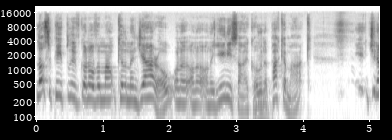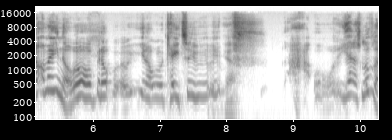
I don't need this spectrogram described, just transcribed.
Lots of people who've gone over Mount Kilimanjaro on a on a, on a unicycle Mm. and a pack a Mac. Do you know what I mean? though? oh, I've been up, you know, K two. Yeah. Yeah, it's lovely.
